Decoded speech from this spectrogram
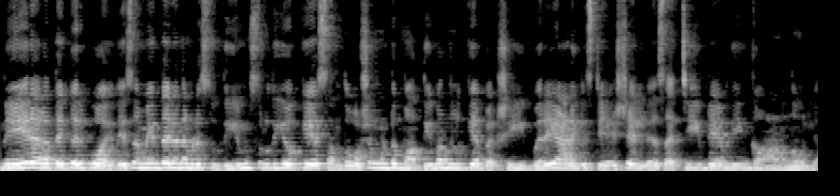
നേരെ അകത്തേക്ക് കയറി പോയി അതേസമയം തന്നെ നമ്മുടെ ശ്രുതിയും ശ്രുതിയും ഒക്കെ സന്തോഷം കൊണ്ട് മദ്യം വന്ന് നിൽക്കുക പക്ഷേ ഇവരെയാണെങ്കിൽ സ്റ്റേഷനിൽ സച്ചിയും രേവതിയും കാണുന്നുമില്ല.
